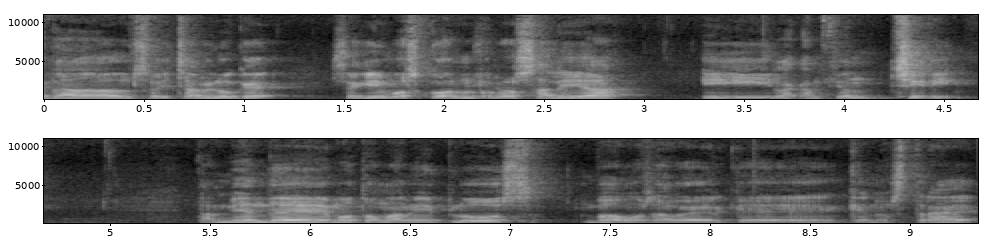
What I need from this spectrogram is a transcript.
¿qué tal? Soy Xavi Luque. Seguimos con Rosalía y la canción Chiri. También de Motomami Plus. Vamos a ver qué, qué nos trae.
